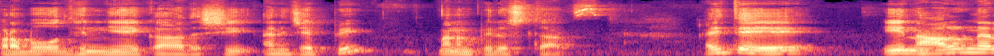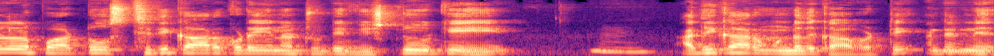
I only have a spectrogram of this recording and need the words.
ప్రబోధిన్య ఏకాదశి అని చెప్పి మనం పిలుస్తారు అయితే ఈ నాలుగు నెలల పాటు స్థితికారకుడైనటువంటి విష్ణువుకి మ్మ్. అధికారం ఉండదు కాబట్టి అంటే ని-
